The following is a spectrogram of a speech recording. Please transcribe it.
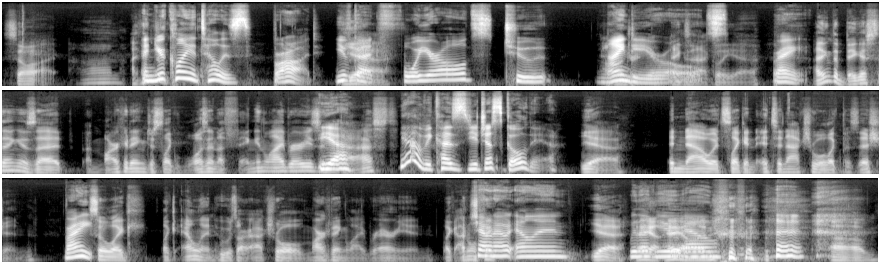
So I um I think And your clientele is broad. You've got four year olds to 90 year olds. Exactly. Yeah. Right. I think the biggest thing is that uh, marketing just like wasn't a thing in libraries in Yeah. the past. Yeah, because you just go there. Yeah. And now it's like an it's an actual like position. Right. So like like Ellen, who was our actual marketing librarian, like I don't Shout think out, Ellen. yeah, We hey, love you, hey, Ellen. um,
